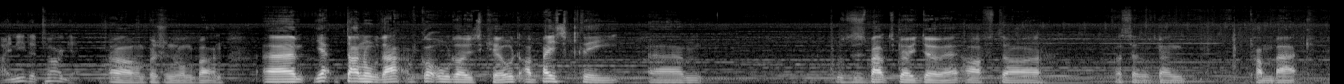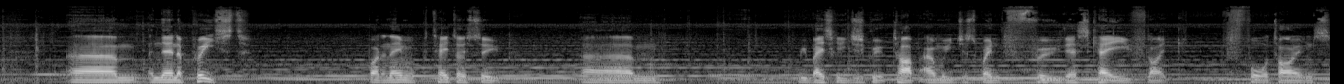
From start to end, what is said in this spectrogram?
I need a target. Oh, I'm pushing the wrong button. Um, yep, done all that. I've got all those killed. I basically um, was just about to go do it after I said I was going come back. Um, and then a priest by the name of Potato Soup. Um, we basically just grouped up and we just went through this cave like four times.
